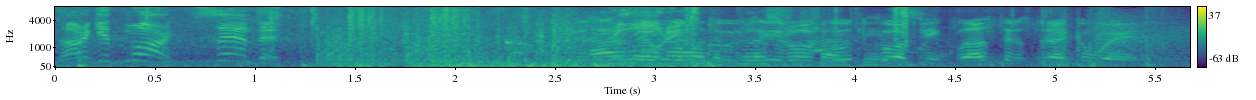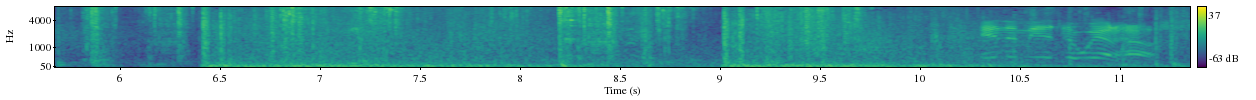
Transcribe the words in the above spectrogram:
Target marked! Send it! I don't even know what the cluster Zero, strike good is. copy. Cluster strike away. Enemy at the warehouse.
